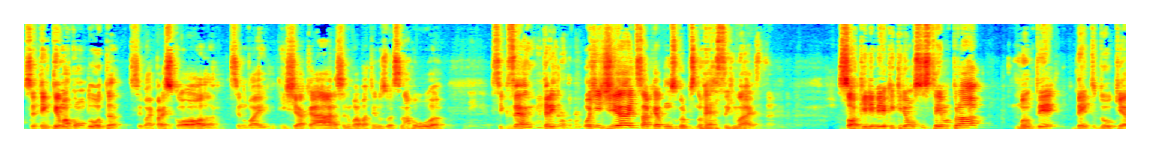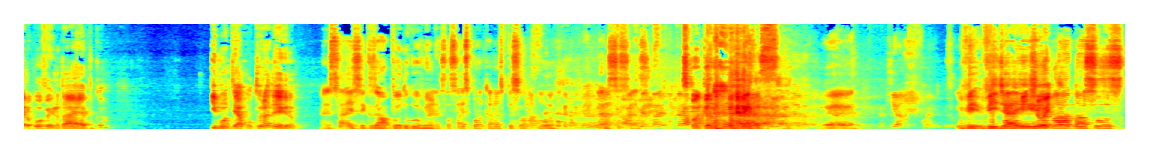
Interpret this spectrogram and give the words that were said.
Você tem que ter uma conduta. Você vai pra escola, você não vai encher a cara, você não vai bater nos outros na rua. Se quiser treinar. Hoje em dia a gente sabe que alguns grupos não é assim mais. Só que ele meio que criou um sistema para manter dentro do que era o governo da época e manter a cultura negra. É isso aí. Se quiser o apoio do governo, é só sair espancando as pessoas na rua. É sucesso. Espancando com regras. É. Vi, vide aí 28. no- nossos.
